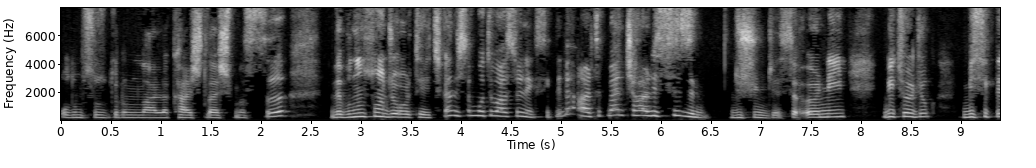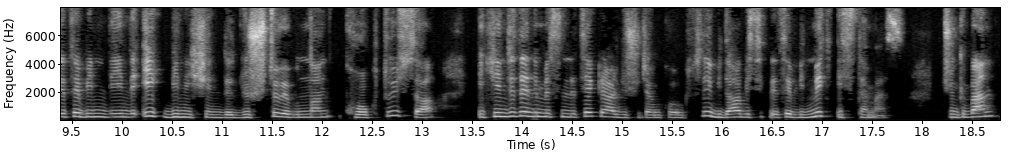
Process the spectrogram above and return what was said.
olumsuz durumlarla karşılaşması ve bunun sonucu ortaya çıkan işte motivasyon eksikliği ve artık ben çaresizim düşüncesi. Örneğin bir çocuk bisiklete bindiğinde ilk binişinde düştü ve bundan korktuysa ikinci denemesinde tekrar düşeceğim korkusuyla bir daha bisiklete binmek istemez. Çünkü ben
